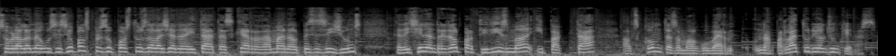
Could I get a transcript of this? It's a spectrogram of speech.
Sobre la negociació pels pressupostos de la Generalitat, Esquerra demana al PSC i Junts que deixin enrere el partidisme i pactar els comptes amb el govern. N'ha parlat Oriol Junqueras.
